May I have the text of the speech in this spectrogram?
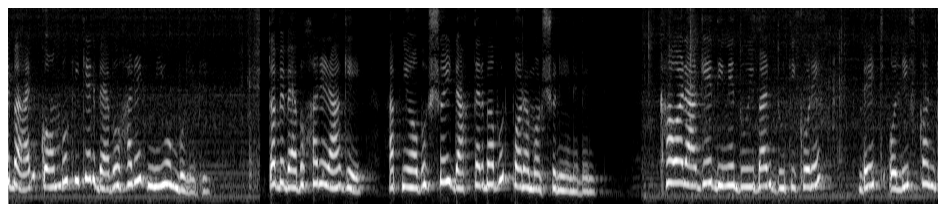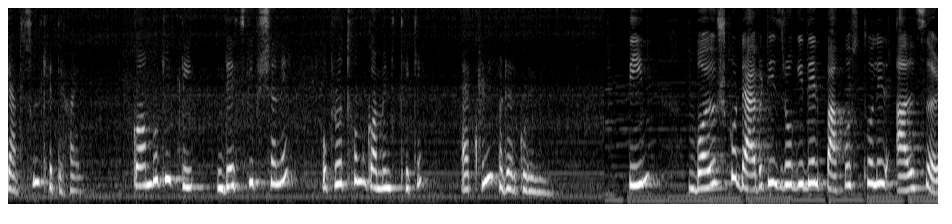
এবার কম্বো কিটের ব্যবহারের নিয়ম বলে দিই। তবে ব্যবহারের আগে আপনি অবশ্যই ডাক্তারবাবুর পরামর্শ নিয়ে নেবেন। খাওয়ার আগে দিনে দুইবার দুটি করে বেট ও লিফকন ক্যাপসুল খেতে হয়। কম্বো কিটটি ডেসক্রিপশনে ও প্রথম কমেন্ট থেকে এখনই অর্ডার করে নিন। তিন, বয়স্ক ডায়াবেটিস রোগীদের পাকস্থলীর আলসার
